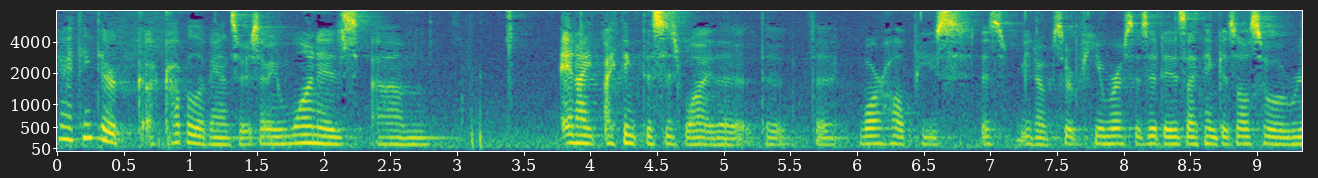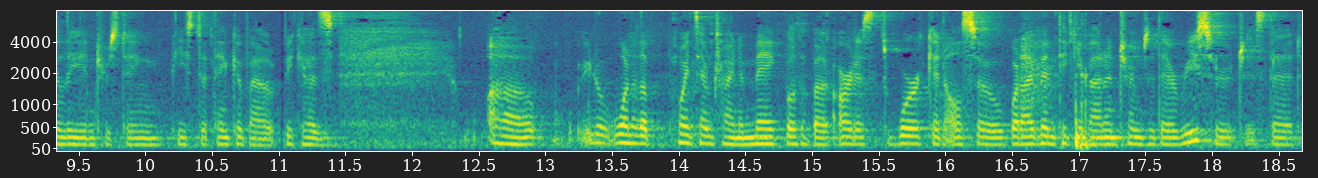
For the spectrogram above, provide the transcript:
Yeah, I think there are a couple of answers. I mean, one is, um, and I, I think this is why the, the, the Warhol piece, as you know, sort of humorous as it is, I think is also a really interesting piece to think about because. Uh, you know, one of the points I'm trying to make, both about artists' work and also what I've been thinking about in terms of their research, is that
